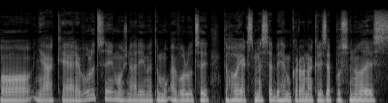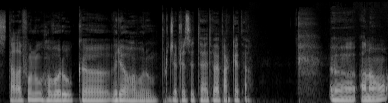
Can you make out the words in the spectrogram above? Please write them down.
o nějaké revoluci, možná dejme tomu evoluci toho, jak jsme se během koronakrize posunuli z telefonu hovoru k videohovoru, protože přece to je tvoje parketa. Uh, ano,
